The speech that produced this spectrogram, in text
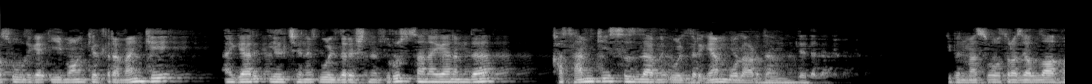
rasuliga iymon keltiramanki agar elchini o'ldirishni durust sanaganimda qasamki sizlarni o'ldirgan bo'lardim dedilar. Ibn masud roziyallohu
